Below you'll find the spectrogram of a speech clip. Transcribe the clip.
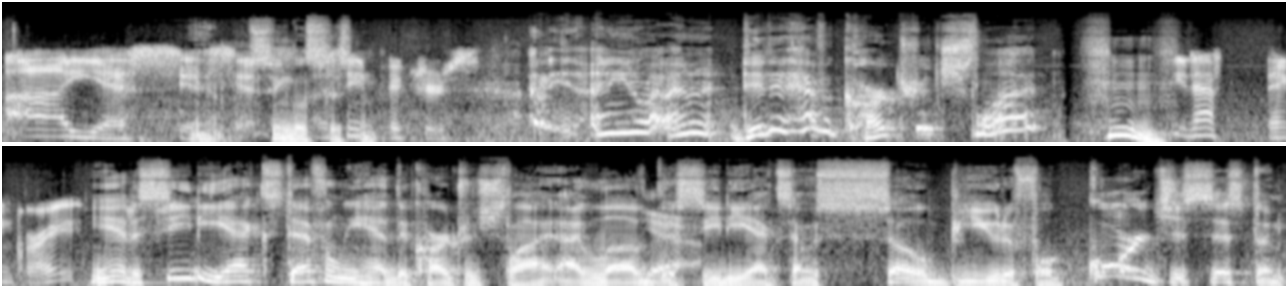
Ah, yes, yes, Yeah, yes. single I've system. seen pictures. I mean, and you know what? I don't, did it have a cartridge slot? Hmm. You'd have to think, right? Yeah, the CDX definitely had the cartridge slot. I loved Yeah. the CDX. That was so beautiful. Gorgeous system.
